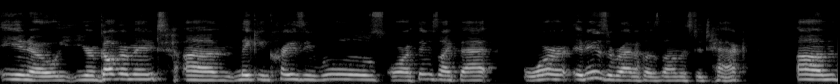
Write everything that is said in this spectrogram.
you know your government um, making crazy rules or things like that or it is a radical islamist attack um,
